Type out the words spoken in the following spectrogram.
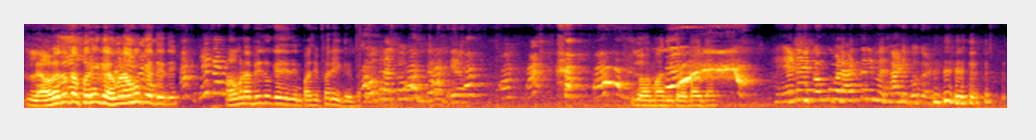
એટલે હવે તો ફરી ગઈ હમણાં શું કહેતી હતી? હમણાં બીજું કહેતી હતી ને પાછી ફરી ગઈ. જો મા દીકરો બાઈ જાય. એને કંકુવડ હાથ કરી મારી હાડી બગાડી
